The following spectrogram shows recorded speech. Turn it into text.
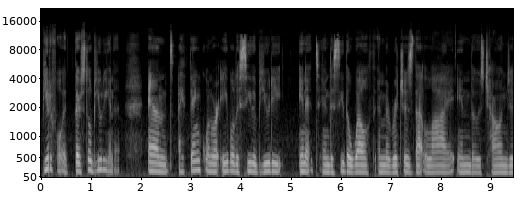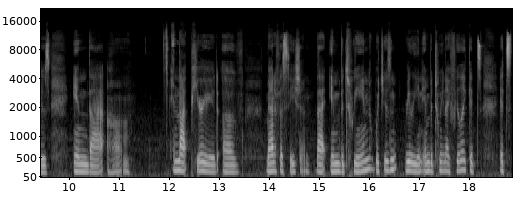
beautiful. It, there's still beauty in it. And I think when we're able to see the beauty in it and to see the wealth and the riches that lie in those challenges, in that um, in that period of manifestation that in between which isn't really an in between i feel like it's it's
